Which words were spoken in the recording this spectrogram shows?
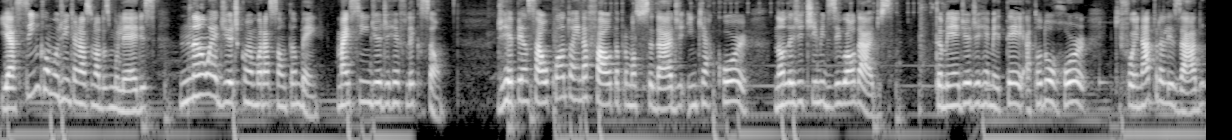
E assim como o Dia Internacional das Mulheres, não é dia de comemoração também, mas sim dia de reflexão. De repensar o quanto ainda falta para uma sociedade em que a cor não legitime desigualdades. Também é dia de remeter a todo horror que foi naturalizado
